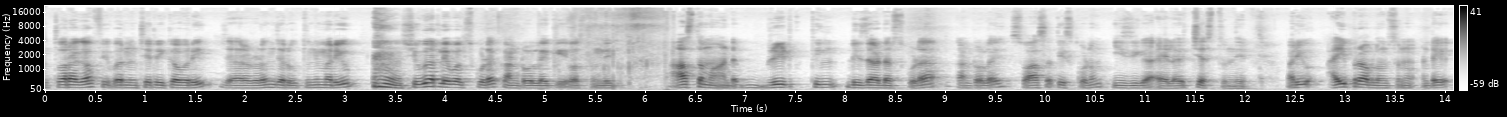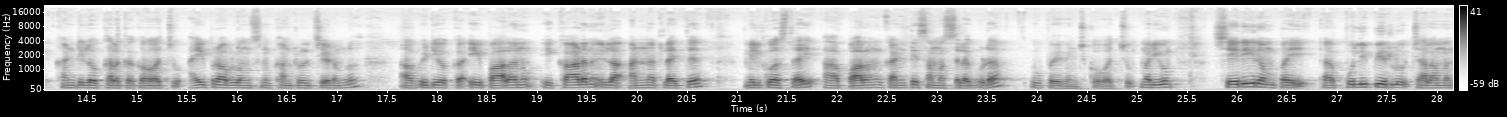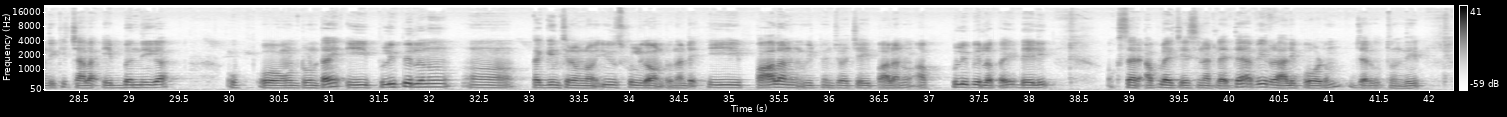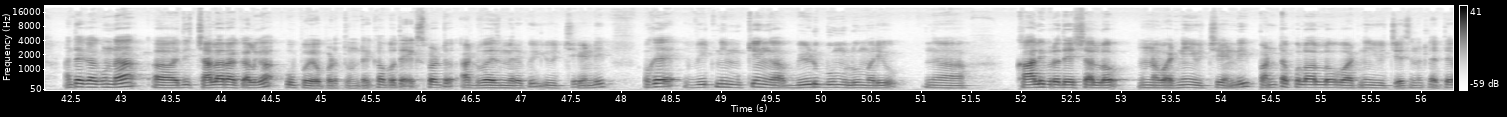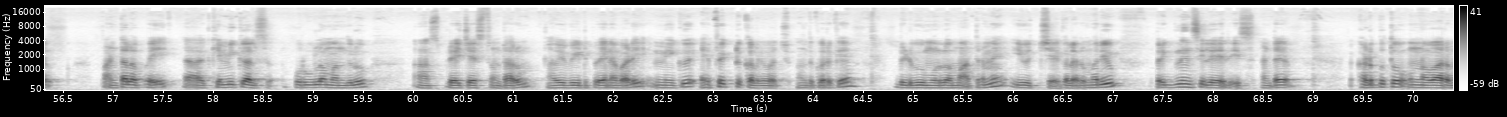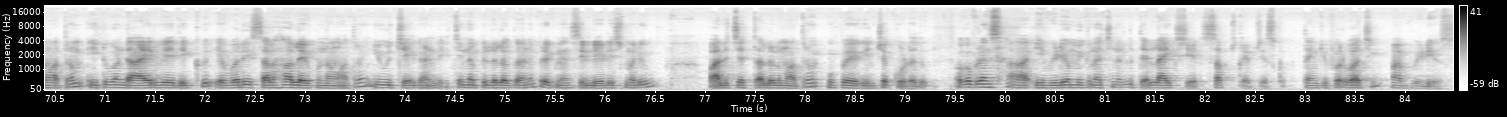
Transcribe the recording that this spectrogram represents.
త్వరగా ఫీవర్ నుంచి రికవరీ జరగడం జరుగుతుంది. మరియు షుగర్ లెవెల్స్ కూడా కంట్రోల్లోకి వస్తుంది. ఆస్తమా అంటే బ్రీతింగ్ డిజార్డర్స్ కూడా కంట్రోల్ అయ్యి శ్వాస తీసుకోవడం ఈజీగా అలౌ చేస్తుంది. మరియు ఐ ప్రాబ్లమ్స్ను అంటే కంటిలో కలక కావచ్చు ఐ ప్రాబ్లమ్స్ను కంట్రోల్ చేయడంలో వీటి యొక్క ఈ పాలను ఈ కాడను ఇలా అన్నట్లయితే మిల్క్ వస్తాయి ఆ పాలను కంటి సమస్యలకు కూడా ఉపయోగించుకోవచ్చు. మరియు శరీరంపై పులిపీర్లు చాలామందికి చాలా ఇబ్బందిగా ఉంటుంటాయి. ఈ పులిపీర్లను తగ్గించడంలో యూస్ఫుల్గా ఉంటుంది. అంటే ఈ పాలను వీటి నుంచి వచ్చే ఈ పాలను ఆ పులిపీర్లపై డైలీ ఒకసారి అప్లై చేసినట్లయితే అవి రాలిపోవడం జరుగుతుంది. అంతేకాకుండా ఇది చాలా రకాలుగా ఉపయోగపడుతుంటాయి. కాకపోతే ఎక్స్పర్ట్ అడ్వైజ్ మేరకు యూజ్ చేయండి. ఓకే వీటిని ముఖ్యంగా బీడు భూములు మరియు ఖాళీ ప్రదేశాల్లో ఉన్న వాటిని యూజ్ చేయండి. పంట పొలాల్లో వాటిని యూజ్ చేసినట్లయితే పంటలపై కెమికల్స్ పురుగుల మందులు స్ప్రే చేస్తుంటారు. అవి వీటిపైన పడి మీకు ఎఫెక్ట్ కలగవచ్చు. అందుకొరకే బిడి భూముల్లో మాత్రమే యూజ్ చేయగలరు. మరియు ప్రెగ్నెన్సీ లేడీస్ అంటే కడుపుతో ఉన్నవారు మాత్రం ఇటువంటి ఆయుర్వేదిక్ ఎవరి సలహా లేకుండా మాత్రం యూజ్ చేయకండి. చిన్న పిల్లలకు కానీ ప్రెగ్నెన్సీ లేడీస్ మరియు పాలిచ్చే తల్లులు మాత్రం ఉపయోగించకూడదు. ఒక ఫ్రెండ్స్ ఈ వీడియో మీకు నచ్చినట్లయితే లైక్ షేర్ సబ్స్క్రైబ్ చేసుకో. థ్యాంక్ యూ ఫర్ వాచింగ్ మా వీడియోస్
